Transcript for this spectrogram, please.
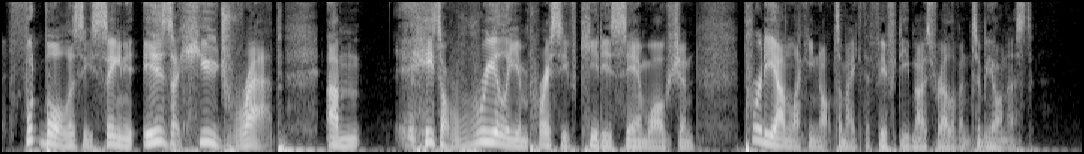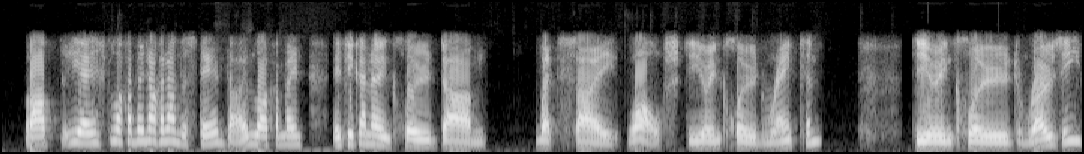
footballers he's seen, it is a huge rap. Um, he's a really impressive kid, is Sam Walsh, and pretty unlucky not to make the 50 most relevant, to be honest. Well, yeah, look, I mean, I can understand though. Like, I mean, if you're going to include, um, let's say, Walsh, do you include Rankine? Do you include Rozee?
